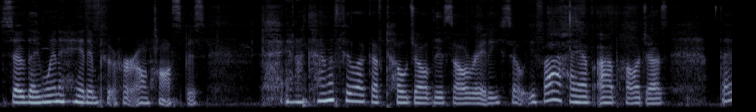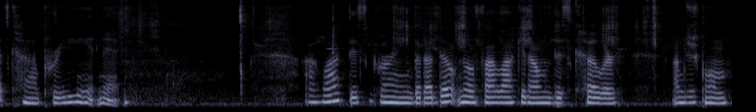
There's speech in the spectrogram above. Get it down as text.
So they went ahead and put her on hospice. And I kind of feel like I've told y'all this already. So if I have, I apologize. That's kind of pretty, isn't it? I like this green, but I don't know if I like it on this color. I'm just going to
